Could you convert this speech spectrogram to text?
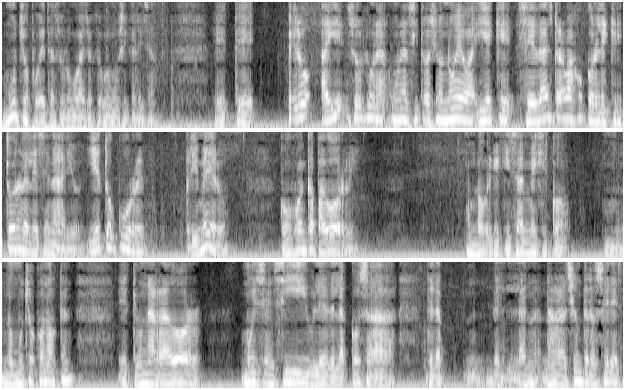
muchos poetas uruguayos que voy musicalizando. Este, pero ahí surge una, una situación nueva y es que se da el trabajo con el escritor en el escenario. Y esto ocurre primero con Juan Capagorri, un nombre que quizá en México no muchos conozcan, este, un narrador muy sensible de la cosa, de la, de la narración de los seres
